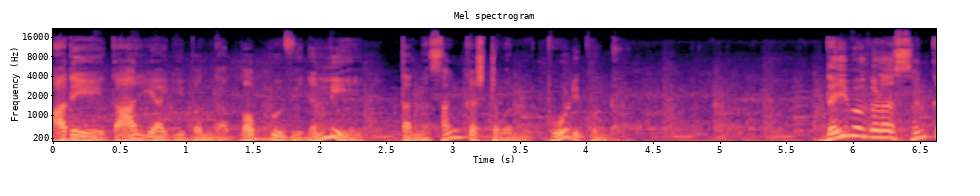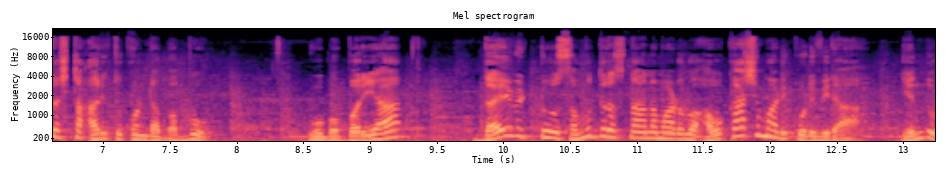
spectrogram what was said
ಅದೇ ದಾರಿಯಾಗಿ ಬಂದ ಬಬ್ಬುವಿನಲ್ಲಿ ತನ್ನ ಸಂಕಷ್ಟವನ್ನು ತೋಡಿಕೊಂಡ ದೈವಗಳ ಸಂಕಷ್ಟ ಅರಿತುಕೊಂಡ ಬಬ್ಬು ಓ ಬೊಬ್ಬರಿಯ ದಯವಿಟ್ಟು ಸಮುದ್ರ ಸ್ನಾನ ಮಾಡಲು ಅವಕಾಶ ಮಾಡಿಕೊಡುವಿರಾ ಎಂದು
